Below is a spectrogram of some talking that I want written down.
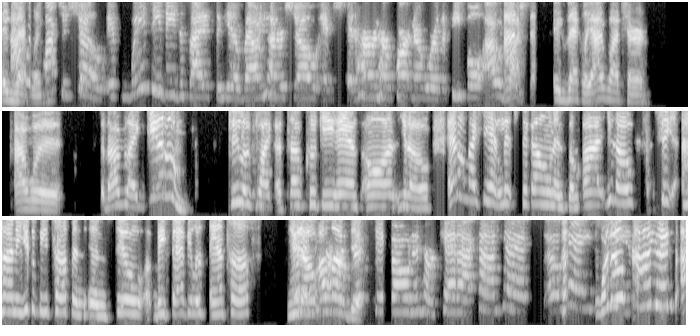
Exactly. I would watch a show if WeTV decided to get a bounty hunter show and and her and her partner were the people. I would watch I, that. Exactly. I'd watch her. I would, and I'm like, get them. She looks like a tough cookie, hands on, you know. And I'm like, she had lipstick on and some, uh, you know, she, honey, you could be tough and, and still be fabulous and tough. You and know, I loved it. Lipstick on and her cat eye contacts. Okay. Were those contacts? I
